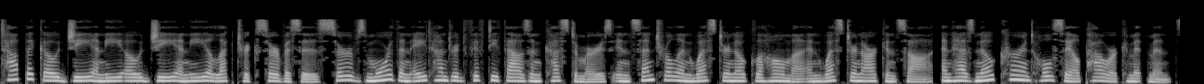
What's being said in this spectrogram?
Topic OG&E OG&E Electric Services serves more than 850,000 customers in central and western Oklahoma and western Arkansas, and has no current wholesale power commitments.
